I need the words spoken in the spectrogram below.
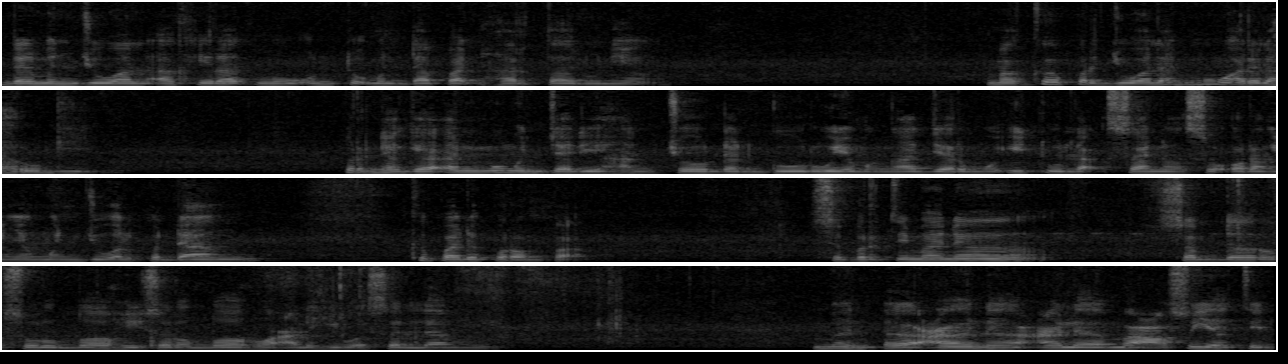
dan menjual akhiratmu untuk mendapat harta dunia. Maka perjualanmu adalah rugi Perniagaanmu menjadi hancur dan guru yang mengajarmu itu laksana seorang yang menjual pedang kepada perompak. Seperti mana sabda Rasulullah sallallahu alaihi wasallam Man a'ana ala ma'siyatin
